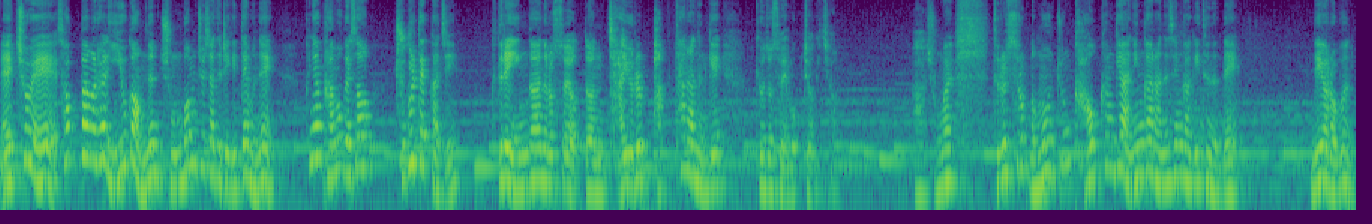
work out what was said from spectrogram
애초에 석방을 할 이유가 없는 중범죄자들이기 때문에 그냥 감옥에서 죽을 때까지 그들의 인간으로서의 어떤 자유를 박탈하는 게 교도소의 목적이죠. 아, 정말 들을수록 너무 좀 가혹한 게 아닌가라는 생각이 드는데, 네, 여러분.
